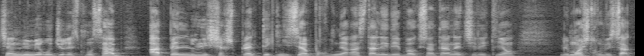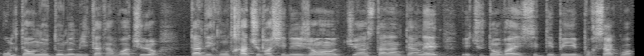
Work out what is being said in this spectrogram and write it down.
Tiens le numéro du responsable, appelle-le. Il cherche plein de techniciens pour venir installer des box Internet chez les clients. Et moi, je trouvais ça cool. Tu es en autonomie, tu as ta voiture, tu as des contrats, tu vas chez des gens, tu installes Internet et tu t'en vas. Et c'était payé pour ça, quoi.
